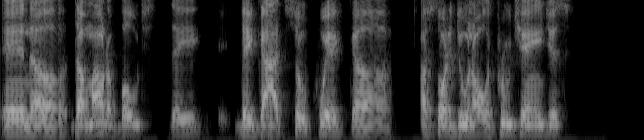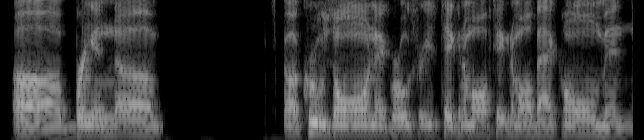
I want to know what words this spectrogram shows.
And uh, the amount of boats they they got so quick, uh, I started doing all the crew changes, uh, bringing crews on their groceries, taking them off, taking them all back home, and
